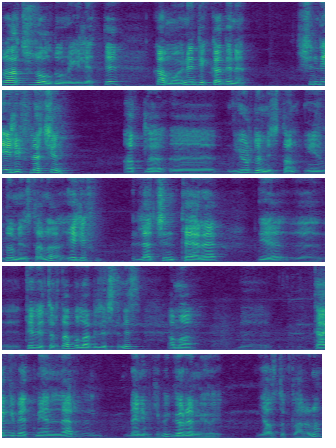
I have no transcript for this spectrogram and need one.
rahatsız olduğunu iletti kamuoyunun dikkatine. Şimdi Elif Laçin adlı e, yurdum, insan, yurdum insanı Elif Laçin TR diye e, Twitter'da bulabilirsiniz. Ama e, takip etmeyenler benim gibi göremiyor yazdıklarını.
